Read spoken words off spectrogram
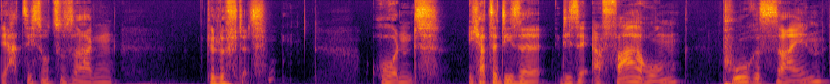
der hat sich sozusagen gelüftet. Und ich hatte diese, diese Erfahrung pures Sein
